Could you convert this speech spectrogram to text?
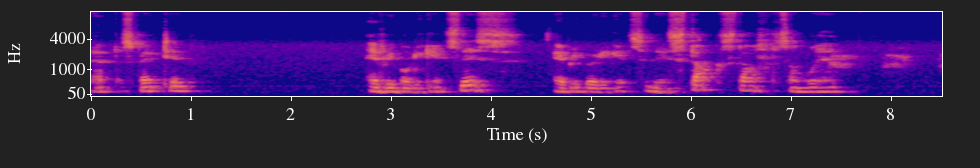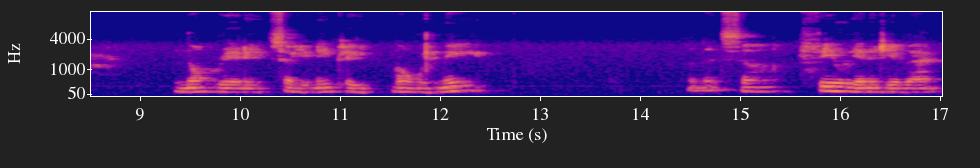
that perspective. Everybody gets this, everybody gets in their stuck stuff somewhere, not really so uniquely wrong with me. And let's uh, feel the energy of that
